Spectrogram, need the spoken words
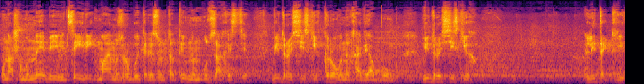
у нашому небі, і цей рік маємо зробити результативним у захисті від російських керованих авіабомб, від російських літаків,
